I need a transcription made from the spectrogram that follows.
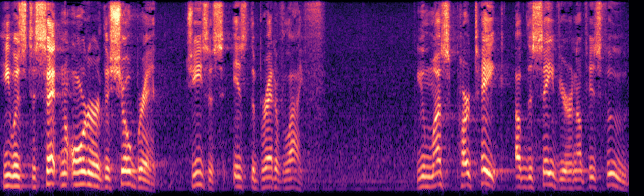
He was to set in order the showbread. Jesus is the bread of life. You must partake of the Savior and of His food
